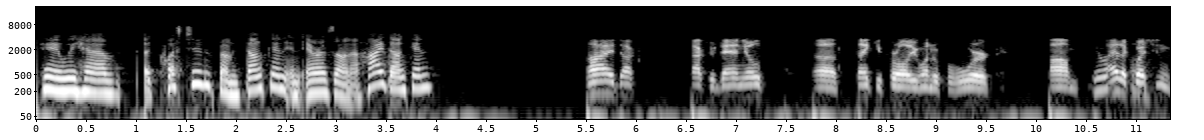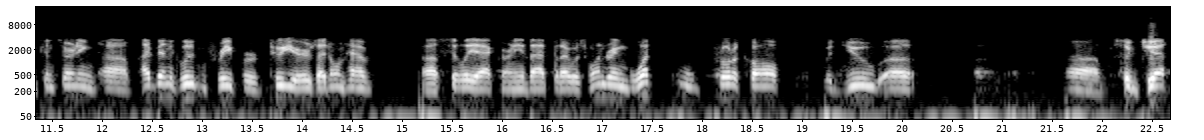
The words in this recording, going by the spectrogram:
Okay, we have a question from Duncan in Arizona. Hi, Duncan. Hi, Dr. Dr. Daniels. Uh, thank you for all your wonderful work. Um, I had a question concerning. Uh, I've been gluten free for two years. I don't have uh, celiac or any of that, but I was wondering what protocol would you uh, uh, suggest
